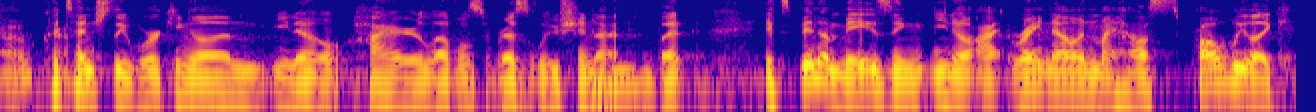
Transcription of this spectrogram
Okay. potentially working on you know higher levels of resolution. Mm-hmm. But it's been amazing. You know, I, right now in my house, it's probably like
